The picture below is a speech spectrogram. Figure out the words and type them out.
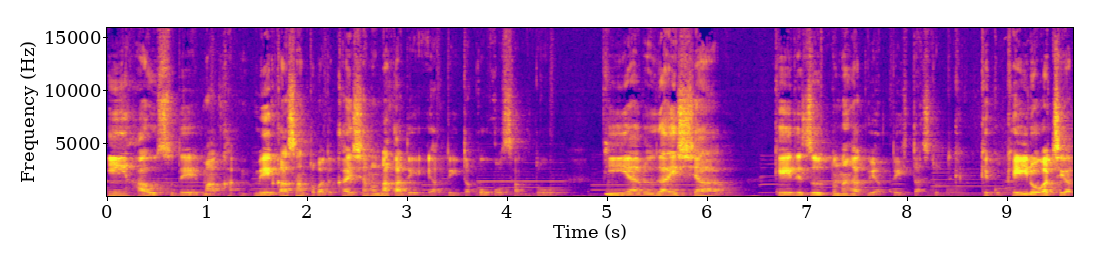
インハウスで、まあ、メーカーさんとかで会社の中でやっていた広報さんと、うん、PR 会社系でずっと長くやってきた人って結構毛色が違ったり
